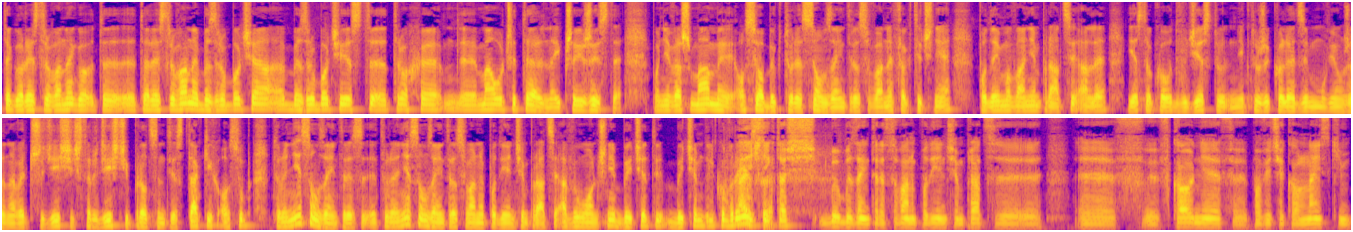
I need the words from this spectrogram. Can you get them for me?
tego rejestrowanego, te, te rejestrowane bezrobocia, bezrobocie jest trochę e, mało czytelne i przejrzyste, ponieważ mamy osoby, które są zainteresowane faktycznie podejmowaniem pracy, ale jest około 20, niektórzy koledzy mówią, że nawet 30-40% jest takich osób, które nie, są które nie są zainteresowane podjęciem pracy, a wyłącznie bycie, byciem tylko w A rejestrze. jeśli ktoś byłby zainteresowany podjęciem pracy e, w, w Kolnie, w powiecie kolneńskim,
